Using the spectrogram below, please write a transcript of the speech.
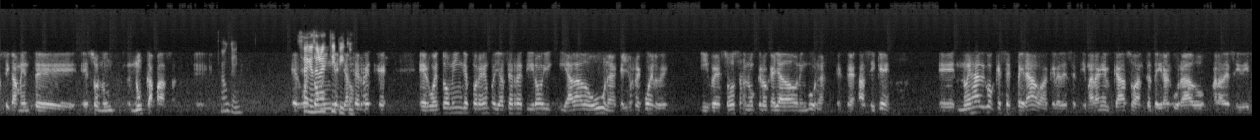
básicamente eso nunca, nunca pasa. Okay. El o eso no es típico. Eh, el juez Domínguez, por ejemplo, ya se retiró y, ha dado una, que yo recuerde, y Besosa no creo que haya dado ninguna. Este, así que eh, no es algo que se esperaba que le desestimaran el caso antes de ir al jurado para decidir.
